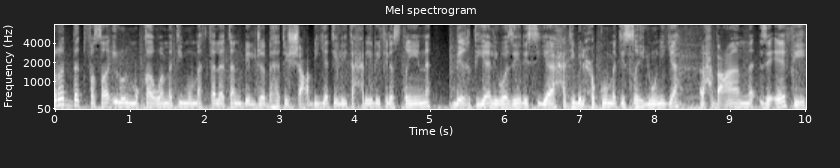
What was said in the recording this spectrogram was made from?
ردت فصائل المقاومة ممثلة بالجبهة الشعبية لتحرير فلسطين باغتيال وزير السياحة بالحكومة الصهيونية رحب عام زئيفي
